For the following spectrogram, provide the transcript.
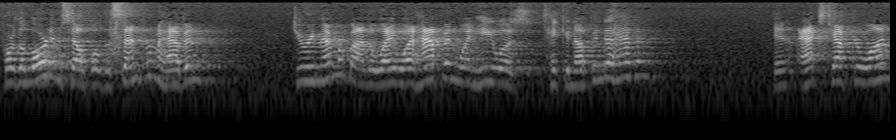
For the Lord himself will descend from heaven. Do you remember, by the way, what happened when he was taken up into heaven? In Acts chapter 1?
